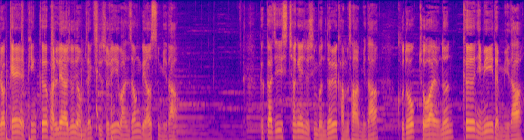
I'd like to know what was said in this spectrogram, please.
이렇게 핑크 발레아주 염색 시술이 완성되었습니다. 끝까지 시청해주신 분들 감사합니다. 구독, 좋아요는 큰 힘이 됩니다.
